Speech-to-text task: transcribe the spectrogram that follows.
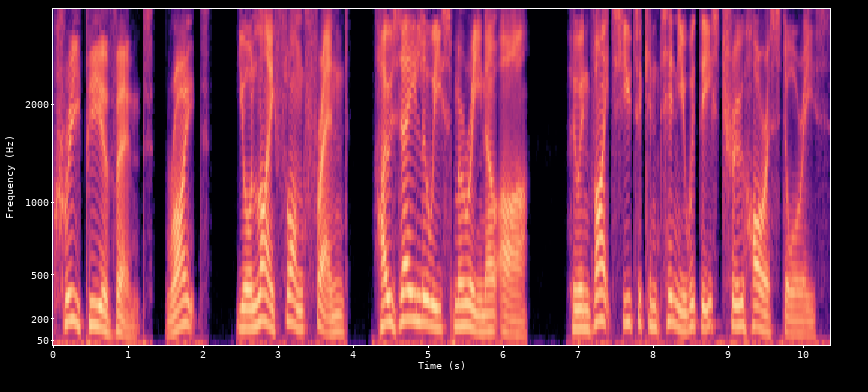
Creepy event, right? Your lifelong friend, Jose Luis Marino R., who invites you to continue with these true horror stories.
